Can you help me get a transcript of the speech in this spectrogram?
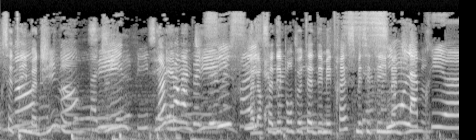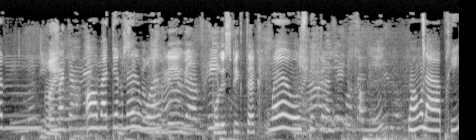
que c'était Imagine. Imagine. C'est Non, je me rappelle plus. Alors ça dépend peut-être des maîtresses, mais c'était Si, Imagine. on l'a pris euh, Ouais. en maternelle, En ouais. anglais, oui, pour le spectacle. Ouais, au Ouais. spectacle. Ouais, on l'a appris.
